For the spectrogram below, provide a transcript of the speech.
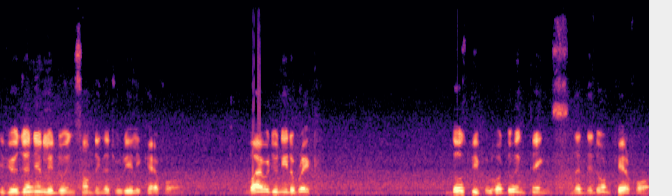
if you're genuinely doing something that you really care for, why would you need a break? Those people who are doing things that they don't care for,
